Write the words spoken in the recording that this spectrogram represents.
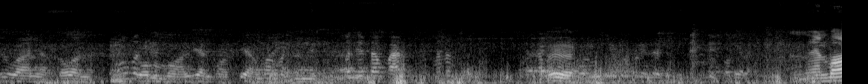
ทุกวันแหละก็วันรวมหมอเรียนพอเที่ยวว่ามันมันจะตำปันมันต้องเออแมนบอ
